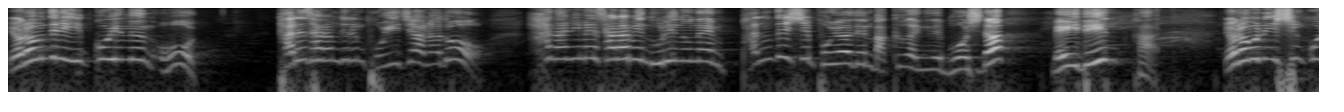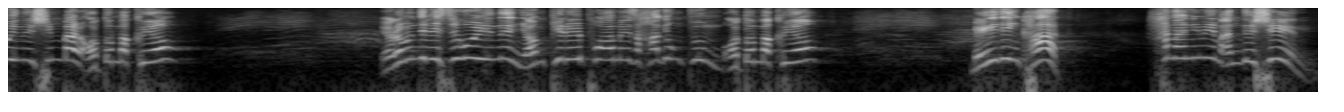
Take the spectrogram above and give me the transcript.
여러분들이 입고 있는 옷 다른 사람들은 보이지 않아도 하나님의 사람이 우리 눈에 반드시 보여야 되는 마크가 있는데 무엇이다? 메이드 인 갓. 여러분이 신고 있는 신발 어떤 마크요? 여러분들이 쓰고 있는 연필을 포함해서 학용품 어떤 마크요? 메이드 인 갓. 하나님이 만드신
